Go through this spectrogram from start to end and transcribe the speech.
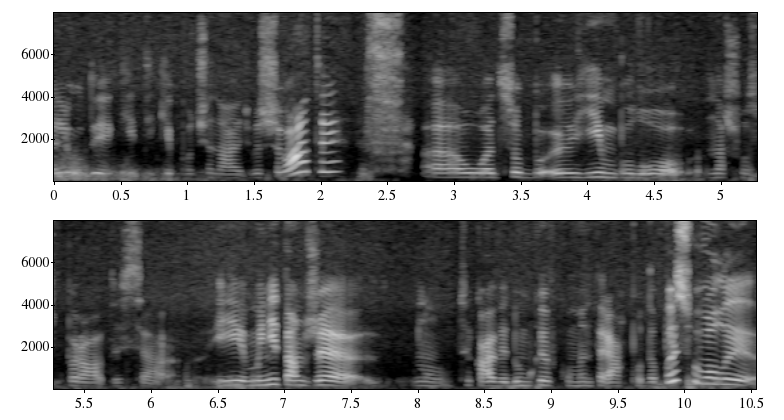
люди, які тільки починають вишивати, Е, от, щоб е, їм було на що спиратися. І мені там вже ну, цікаві думки в коментарях подописували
